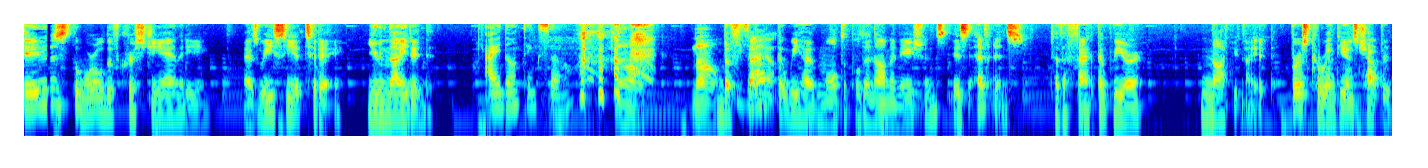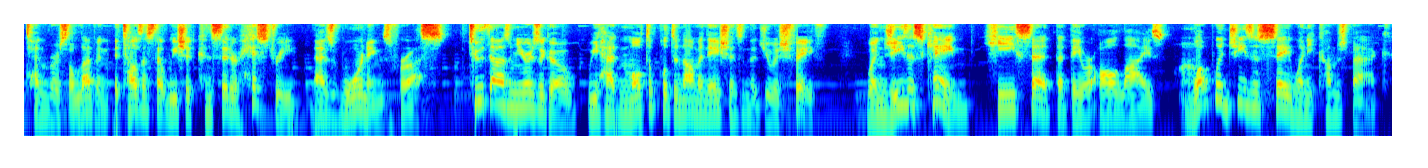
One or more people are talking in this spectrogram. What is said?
is the world of Christianity, as we see it today, united? I don't think so. No, no. The a fact no. that we have multiple denominations is evidence to the fact that we are not united. 1 Corinthians chapter 10 verse 11, it tells us that we should consider history as warnings for us. 2000 years ago, we had multiple denominations in the Jewish faith. When Jesus came, he said that they were all lies. What would Jesus say when he comes back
